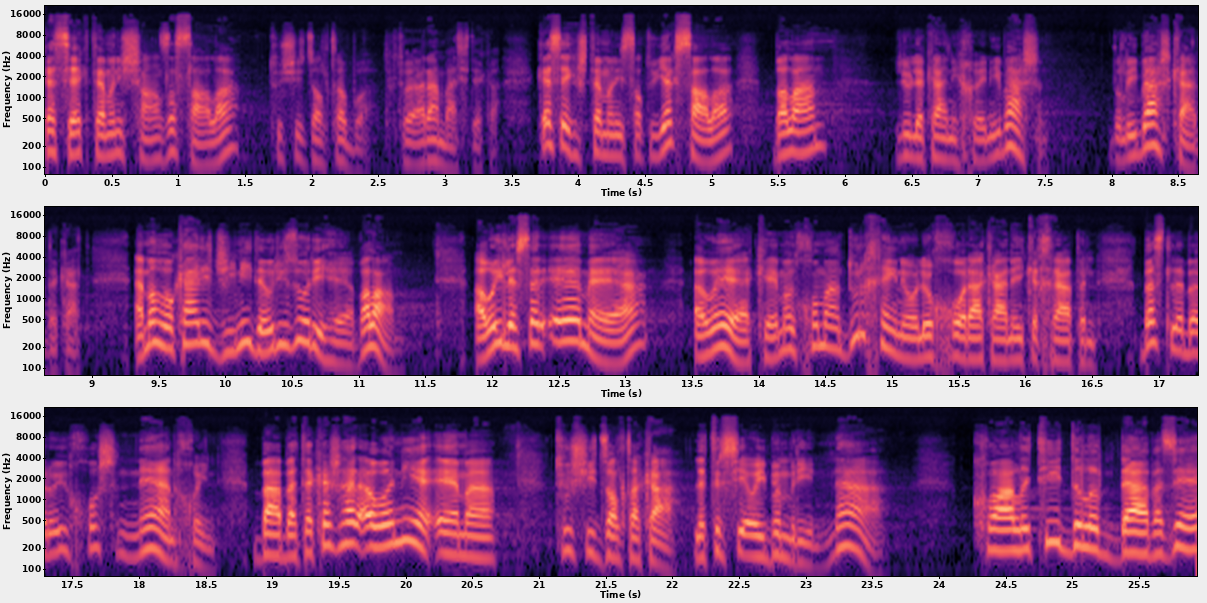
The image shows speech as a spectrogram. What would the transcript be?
کەسێک تەمەنی شانزە ساڵە تووشی جەڵتە بووە دکتۆر ئارام باسی دەکە کەسێکش تەمەنی 101 ساڵە بەڵام لولەکانی خوێنی باشن دڵی باش کار دەکات ئەمە هۆکاری جینی دەوری زۆری هەیە بەڵام ئەوەی لەسەر ئێمەیە ئەوەیە کێمە خۆمان دوورخینەوە لەو خۆراکانەی کە خراپن بەس لە بەرەوەی خۆش نیان خوین بابەتەکەش هەر ئەوە نییە ئێمە تووشی جەڵتەکە لە ترسی ئەوەی بمرین نا کواڵیتی دڵت دابەزێ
